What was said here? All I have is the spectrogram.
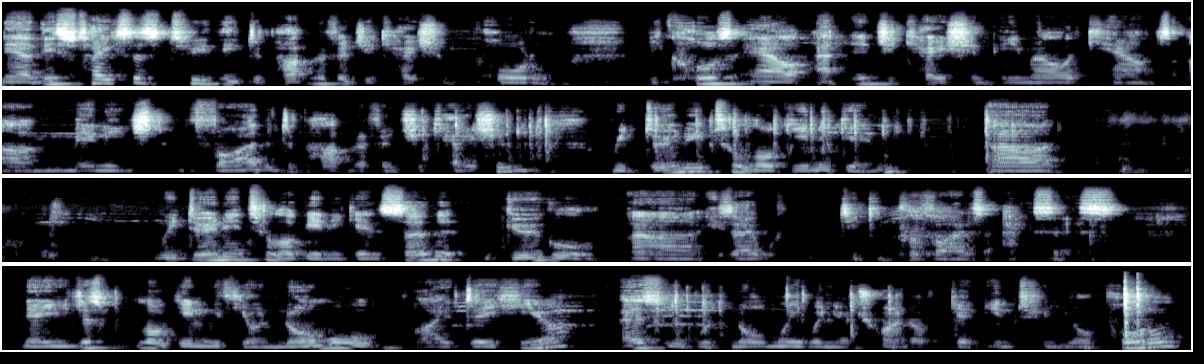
Now this takes us to the Department of Education portal. Because our at Education email accounts are managed via the Department of Education, we do need to log in again. Uh, we do need to log in again so that Google uh, is able to provide us access. Now you just log in with your normal ID here, as you would normally when you're trying to get into your portal.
